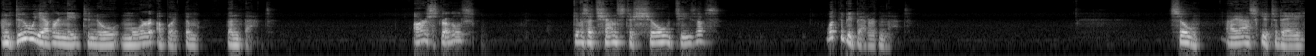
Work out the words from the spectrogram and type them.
And do we ever need to know more about them than that? Our struggles give us a chance to show Jesus. What could be better than that? So I ask you today,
